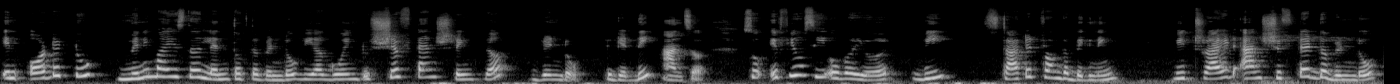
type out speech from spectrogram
in order to minimize the length of the window, we are going to shift and shrink the window to get the answer. So, if you see over here, we started from the beginning, we tried and shifted the window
